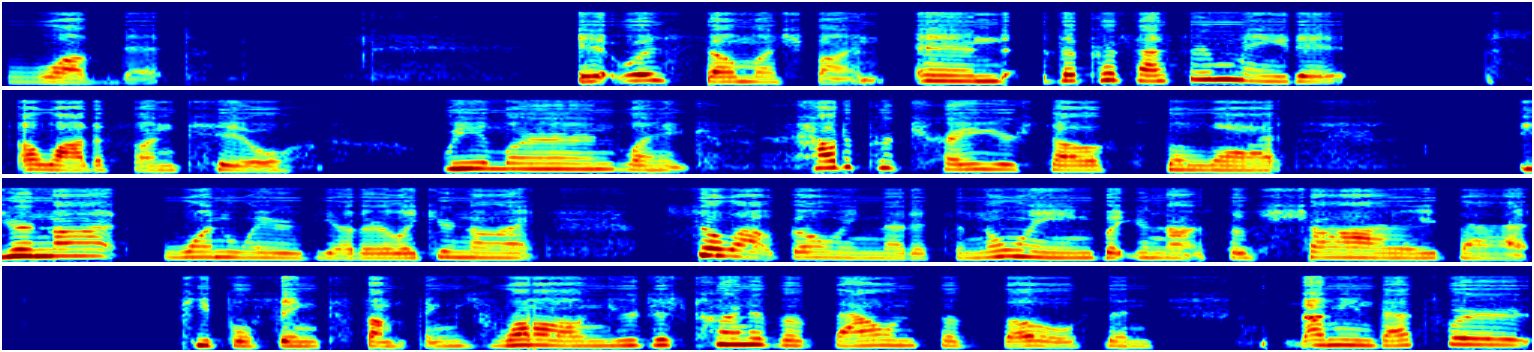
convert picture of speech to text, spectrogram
loved it. It was so much fun. And the professor made it a lot of fun too. We learned like how to portray yourself so that you're not one way or the other. Like you're not so outgoing that it's annoying, but you're not so shy that people think something's wrong. You're just kind of a balance of both. And I mean, that's where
